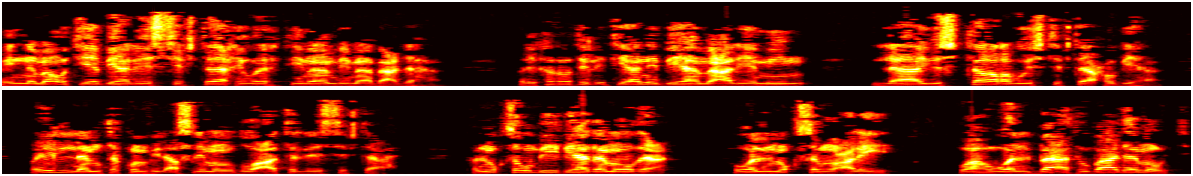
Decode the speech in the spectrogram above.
وإنما أتي بها للاستفتاح والاهتمام بما بعدها ولكثرة الإتيان بها مع اليمين لا يستغرب الاستفتاح بها وإن لم تكن في الأصل موضوعة للاستفتاح. فالمقسم به في هذا الموضع هو المقسم عليه. وهو البعث بعد الموت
